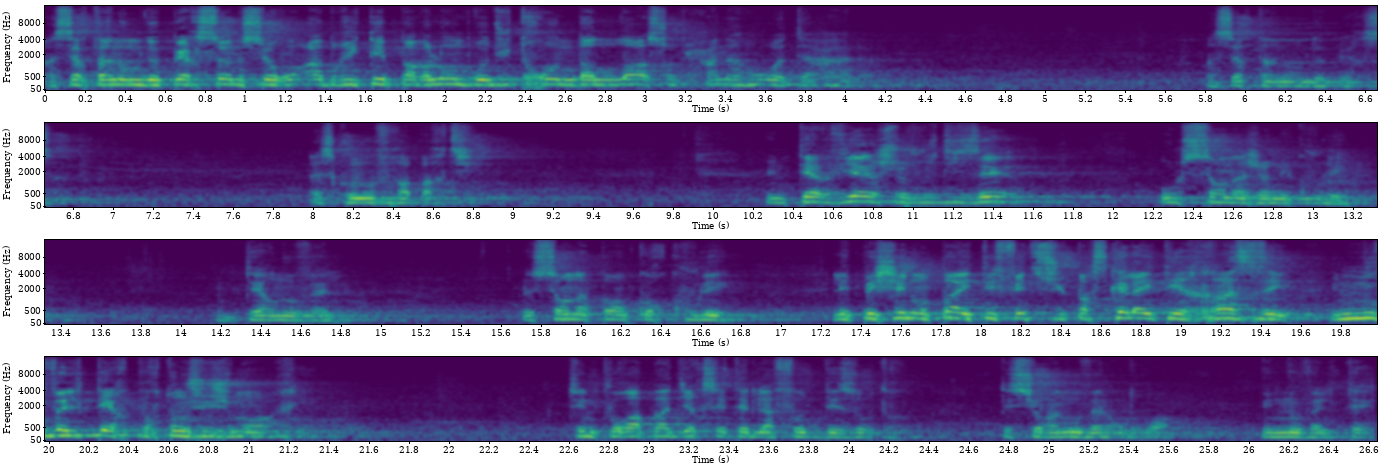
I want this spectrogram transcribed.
Un certain nombre de personnes seront abritées par l'ombre du trône d'Allah subhanahu wa ta'ala. Un certain nombre de personnes. Est-ce qu'on en fera partie? Une terre vierge, je vous disais, où le sang n'a jamais coulé. Une terre nouvelle. Le sang n'a pas encore coulé. Les péchés n'ont pas été faits dessus parce qu'elle a été rasée. Une nouvelle terre pour ton jugement, Tu ne pourras pas dire que c'était de la faute des autres. Tu es sur un nouvel endroit, une nouvelle terre.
